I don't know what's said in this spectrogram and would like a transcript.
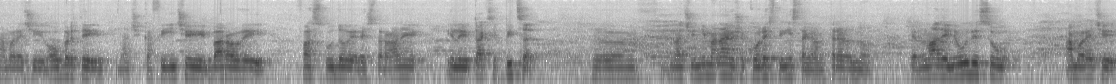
ajmo reći, obrti, znači kafići, barovi, fast foodovi, restorani ili taksi pice. Ehm, Znači njima najviše koristi Instagram trenutno. Jer mladi ljudi su, ajmo reći,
